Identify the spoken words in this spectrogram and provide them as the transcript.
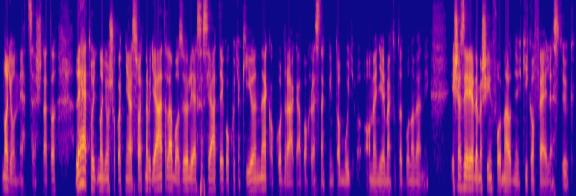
nagyon necces. Tehát a, lehet, hogy nagyon sokat nyersz rajta, mert ugye általában az Early Access játékok, hogyha kijönnek, akkor drágábbak lesznek, mint amúgy amennyire meg tudtad volna venni. És ezért érdemes informálódni, hogy kik a fejlesztők.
